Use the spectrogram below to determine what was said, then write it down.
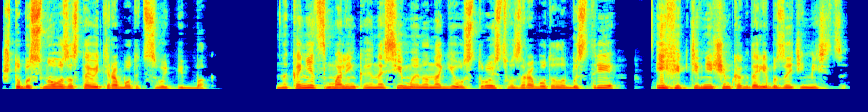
чтобы снова заставить работать свой пипбак. Наконец, маленькое носимое на ноге устройство заработало быстрее и эффективнее, чем когда-либо за эти месяцы.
